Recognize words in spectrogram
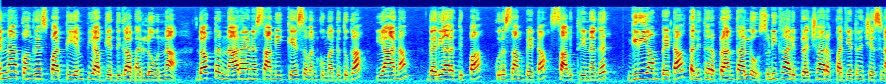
ఎన్ఆర్ కాంగ్రెస్ పార్టీ ఎంపీ అభ్యర్థిగా బరిలో ఉన్న డాక్టర్ నారాయణస్వామి కేశవన్కు మద్దతుగా యానాం దర్యాలతిప్ప కురసాంపేట సావిత్రినగర్ గిరియాంపేట తదితర ప్రాంతాల్లో సుడిగాలి ప్రచార పర్యటన చేసిన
